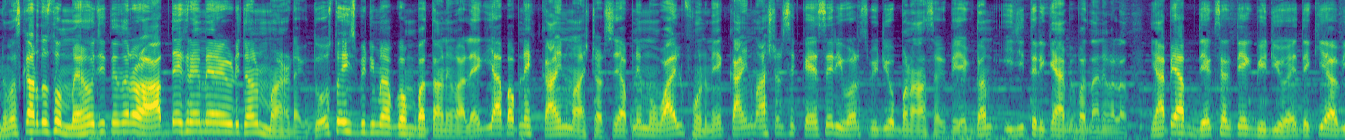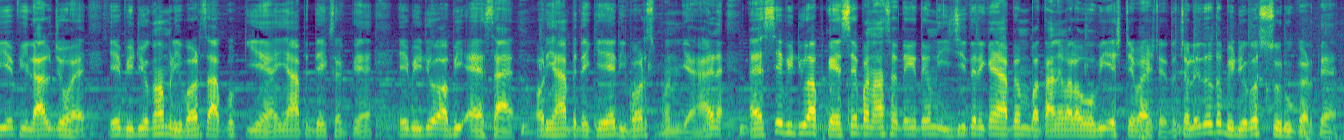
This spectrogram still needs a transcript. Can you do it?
नमस्कार दोस्तों, मैं हूँ जितेंद्र और आप देख रहे हैं मेरा यूट्यूब चैनल मार्टेक दोस्तों, इस वीडियो में आपको हम बताने वाले हैं कि आप अपने काइन मास्टर से, अपने मोबाइल फ़ोन में काइन मास्टर से कैसे रिवर्स वीडियो बना सकते हैं। एकदम इजी तरीके यहाँ पे बताने वाला हूँ। यहाँ पे आप देख सकते हैं एक वीडियो है। देखिए, अभी ये फ़िलहाल जो है, ये वीडियो का हम रिवर्स आपको किए हैं। यहाँ पे देख सकते हैं, ये वीडियो अभी ऐसा है। और यहाँ पे देखिए, ये रिवर्स बन गया है ना? ऐसे वीडियो आप कैसे बना सकते हैं एकदम ईजी तरीके यहाँ पे हम बताने वाला वो भी स्टेप बाय स्टेप तो चलिए दोस्तों वीडियो को शुरू करते हैं।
